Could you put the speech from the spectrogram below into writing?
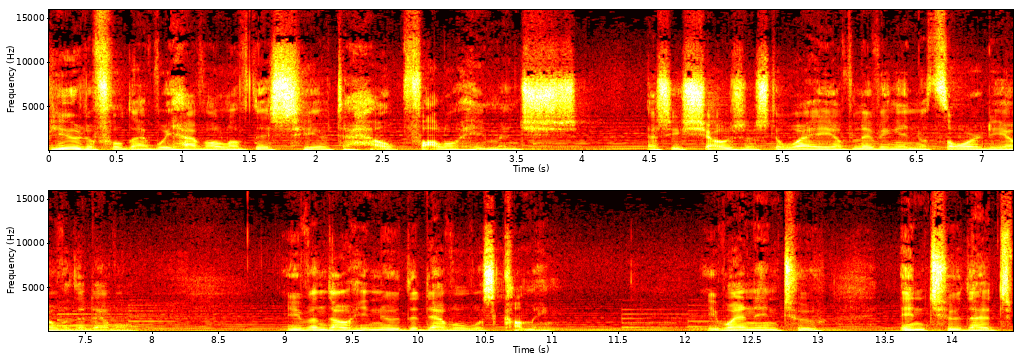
beautiful that we have all of this here to help follow him and sh- as he shows us the way of living in authority over the devil. Even though he knew the devil was coming, he went into into that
